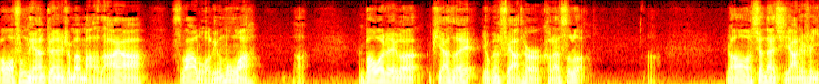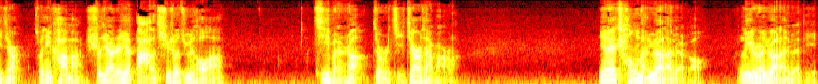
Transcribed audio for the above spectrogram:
包括丰田跟什么马自达呀、斯巴鲁、铃木啊，啊，包括这个 PSA 又跟菲亚特克莱斯勒，啊，然后现代起亚这是一家。所以你看嘛，世界上这些大的汽车巨头啊，基本上就是几家在玩了，因为成本越来越高，利润越来越低，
